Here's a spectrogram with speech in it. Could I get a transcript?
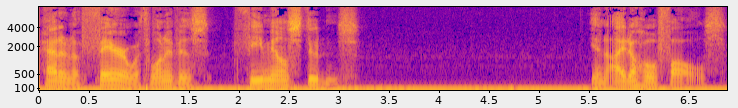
had an affair with one of his female students in Idaho Falls.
